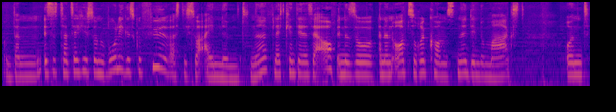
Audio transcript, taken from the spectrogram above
Und dann ist es tatsächlich so ein wohliges Gefühl, was dich so einnimmt. Ne? Vielleicht kennt ihr das ja auch, wenn du so an einen Ort zurückkommst, ne, den du magst. Und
